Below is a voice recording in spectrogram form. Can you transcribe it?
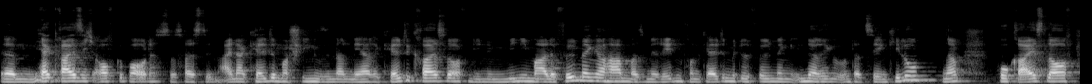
ähm, mehrkreisig aufgebaut ist. Das heißt, in einer Kältemaschine sind dann mehrere Kältekreisläufe, die eine minimale Füllmenge haben. Also wir reden von Kältemittelfüllmengen in der Regel unter 10 Kilo ne, pro Kreislauf.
